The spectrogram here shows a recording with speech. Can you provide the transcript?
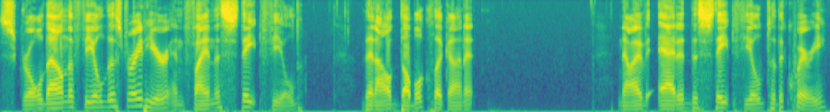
Scroll down the field list right here and find the state field. Then I'll double click on it. Now I've added the state field to the query.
